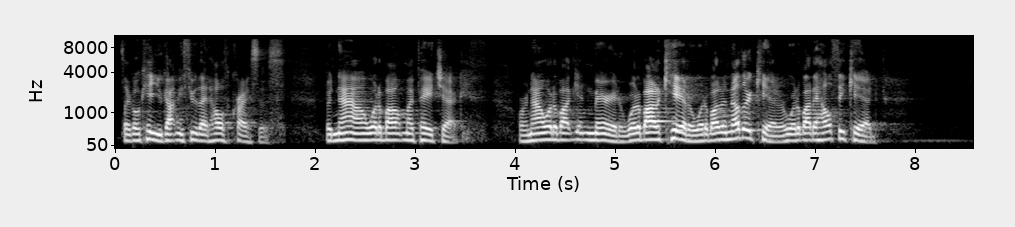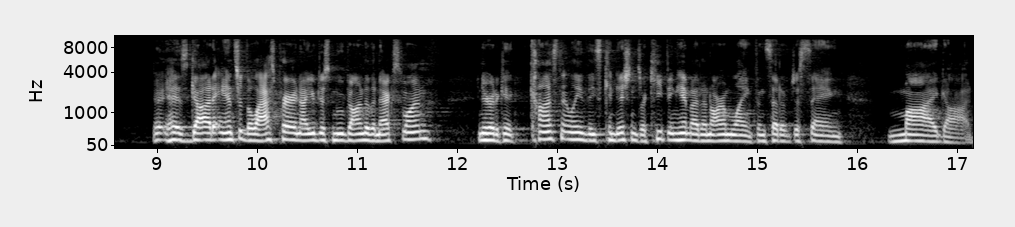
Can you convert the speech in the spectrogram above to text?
It's like, okay, you got me through that health crisis. But now, what about my paycheck? Or now, what about getting married? Or what about a kid? Or what about another kid? Or what about a healthy kid? Has God answered the last prayer now you've just moved on to the next one? And you're going to get constantly, these conditions are keeping him at an arm length instead of just saying, My God.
